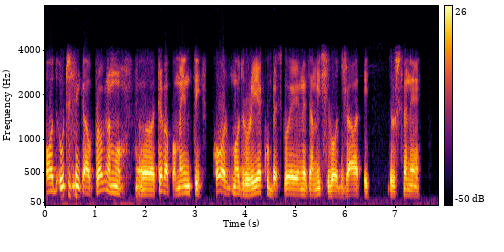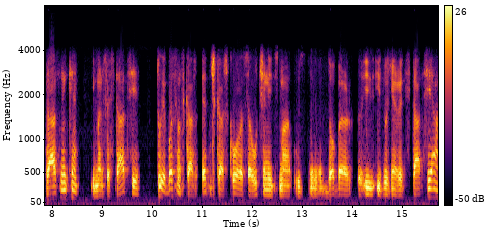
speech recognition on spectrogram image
Od učesnika u programu e, treba pomenuti hor Modru rijeku bez koje je nezamislivo održavati društvene praznike i manifestacije. Tu je bosanska etnička škola sa učenicima uz e, dobar e, izvođen recitacija.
